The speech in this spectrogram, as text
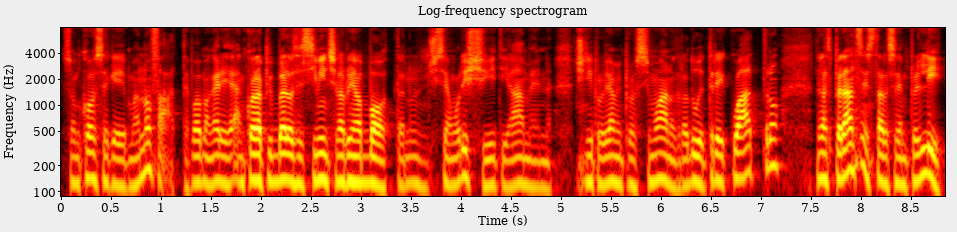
sono cose che vanno fatte, poi magari è ancora più bello se si vince la prima botta, non ci siamo riusciti, amen, ci riproviamo il prossimo anno tra 2, 3, 4, nella speranza di stare sempre lì,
